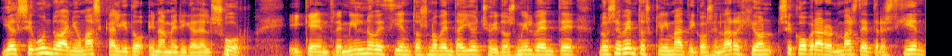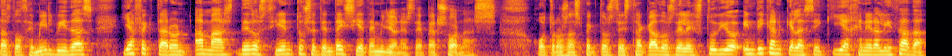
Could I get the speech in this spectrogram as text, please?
y el segundo año más cálido en América del Sur, y que entre 1998 y 2020 los eventos climáticos en la región se cobraron más de 312.000 vidas y afectaron a más de 277 millones de personas. Otros aspectos destacados del estudio indican que la sequía generalizada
